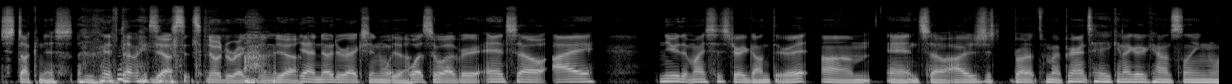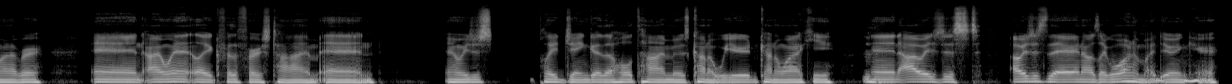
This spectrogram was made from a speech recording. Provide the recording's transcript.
stuckness, Mhm. if that makes Yeah. sense. No direction. Yeah. yeah, no direction wh- Yeah. whatsoever. And so I knew that my sister had gone through it. Um, and so I was just brought up to my parents, hey, can I go to counseling, whatever. And I went like for the first time, and and we just played Jenga the whole time. It was kind of weird, kind of wacky, Mhm. and I was just I was just there, and I was like, "What am I doing here?"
